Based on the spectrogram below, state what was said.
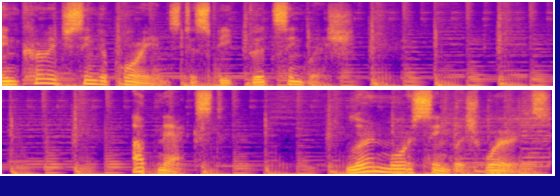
Encourage Singaporeans to speak good Singlish. Up next, learn more Singlish words.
